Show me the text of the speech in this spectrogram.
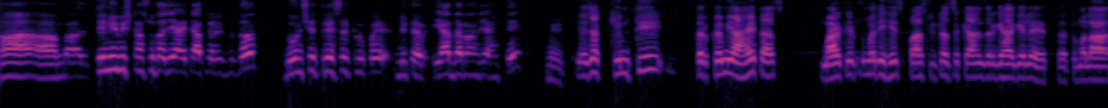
अ, ते निविष्ठा सुद्धा जे आहे ते आपल्याला तिथं दोनशे त्रेसष्ट रुपये लिटर या दराने जे आहे ते मिळते. याच्या किमती तर कमी आहेतच. मार्केटमध्ये हेच पाच लिटरचं कॅन जर घ्या गेले तर तुम्हाला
